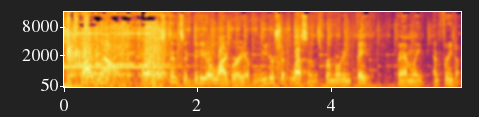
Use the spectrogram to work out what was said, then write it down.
Subscribe now for our extensive video library of leadership lessons promoting faith, family, and freedom.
